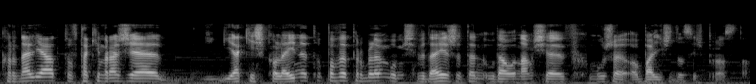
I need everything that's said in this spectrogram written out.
Cornelia to w takim razie jakieś kolejne topowe problemy, bo mi się wydaje, że ten udało nam się w chmurze obalić dosyć prosto.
